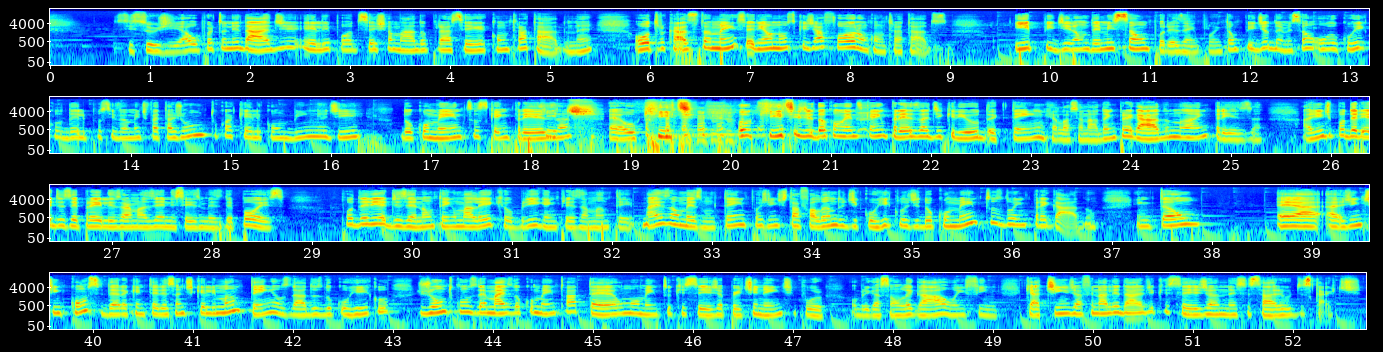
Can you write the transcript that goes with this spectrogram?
se surgir a oportunidade, ele pode ser chamado para ser contratado, né? Outro caso também seriam nos que já foram contratados e pediram demissão, por exemplo. Então, pediu demissão, o currículo dele possivelmente vai estar junto com aquele combinho de documentos que a empresa kit. é o kit, o kit de documentos que a empresa adquiriu, que tem relacionado ao empregado na empresa. A gente poderia dizer para eles armazene seis meses depois? Poderia dizer, não tem uma lei que obrigue a empresa a manter, mas ao mesmo tempo a gente está falando de currículo de documentos do empregado. Então, é, a, a, gente considera que é interessante que ele mantenha os dados do currículo junto com os demais documentos até o momento que seja pertinente por obrigação legal, enfim, que atinja a finalidade que seja necessário o descarte.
